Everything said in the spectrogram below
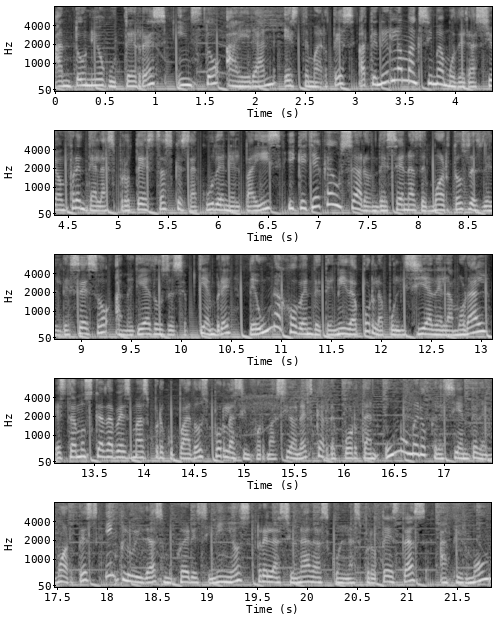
Antonio Guterres, instó a Irán este martes a tener la máxima moderación frente a las protestas que sacuden el país y que ya causaron decenas de muertos desde el deceso a mediados de septiembre de una joven detenida por la policía de la moral. Estamos cada vez más preocupados por las informaciones que reportan un número creciente de muertes, incluidas mujeres y niños, relacionadas con las protestas, afirmó.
